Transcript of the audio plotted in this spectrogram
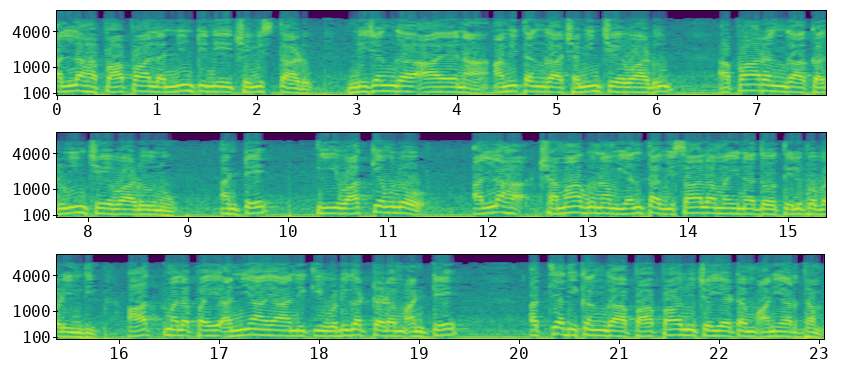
అల్లహ పాపాలన్నింటినీ క్షమిస్తాడు. నిజంగా ఆయన అమితంగా క్షమించేవాడు అపారంగా కరుణించేవాడును. అంటే ఈ వాక్యములో అల్లహ క్షమాగుణం ఎంత విశాలమైనదో తెలుపబడింది. ఆత్మలపై అన్యాయానికి ఒడిగట్టడం అంటే అత్యధికంగా పాపాలు చేయటం అని అర్థం.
